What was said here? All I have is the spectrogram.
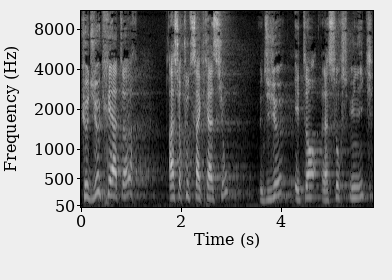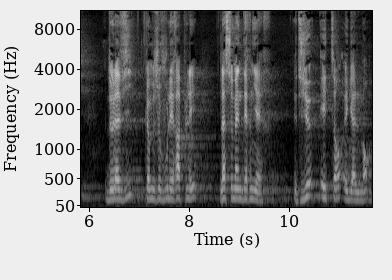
que Dieu créateur a sur toute sa création, Dieu étant la source unique de la vie, comme je vous l'ai rappelé la semaine dernière. Dieu étant également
